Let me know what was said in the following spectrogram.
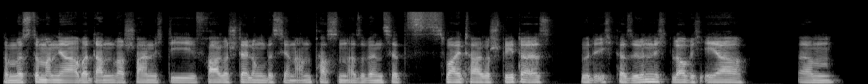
Da müsste man ja aber dann wahrscheinlich die Fragestellung ein bisschen anpassen. Also wenn es jetzt zwei Tage später ist, würde ich persönlich, glaube ich, eher ähm,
